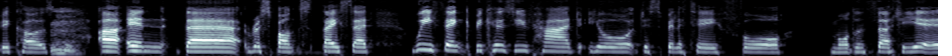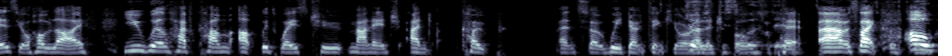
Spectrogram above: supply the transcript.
because Mm. uh, in their response they said we think because you've had your disability for more than 30 years your whole life you will have come up with ways to manage and cope and so we don't think you're Just eligible for. PIP. Uh, I was like, Disgusting. oh,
